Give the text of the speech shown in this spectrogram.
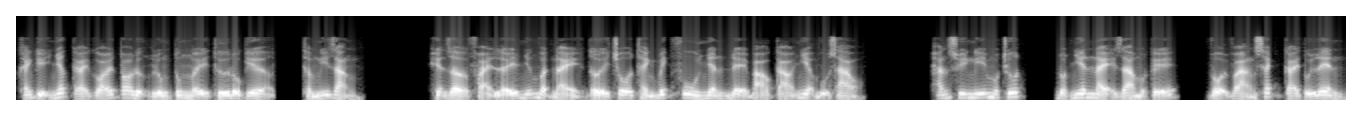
Khánh kỵ nhấc cái gói to đựng lung tung mấy thứ đồ kia, thầm nghĩ rằng hiện giờ phải lấy những vật này tới chỗ thành bích phu nhân để báo cáo nhiệm vụ sao? Hắn suy nghĩ một chút, đột nhiên nảy ra một kế, vội vàng xách cái túi lên,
